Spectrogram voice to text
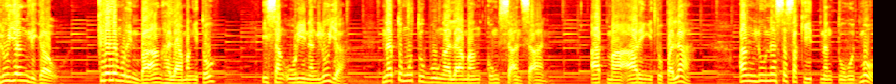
Luyang ligaw. Kilala mo rin ba ang halamang ito? Isang uri ng luya na tumutubo nga lamang kung saan-saan. At maaaring ito pala ang lunas sa sakit ng tuhod mo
